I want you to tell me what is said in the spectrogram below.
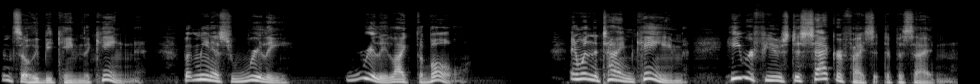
and so he became the king. But Minos really, really liked the bull. And when the time came, he refused to sacrifice it to Poseidon.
